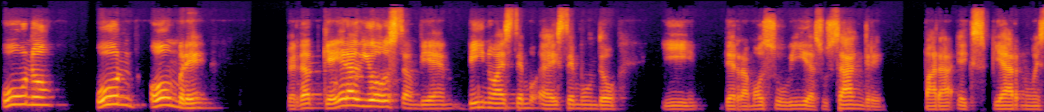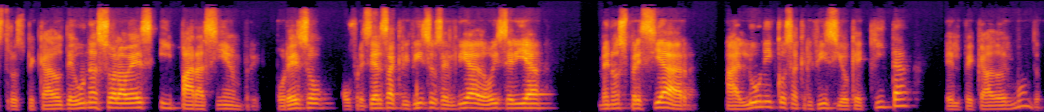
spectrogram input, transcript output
uno, un hombre, ¿verdad? Que era Dios también, vino a este, a este mundo y derramó su vida, su sangre, para expiar nuestros pecados de una sola vez y para siempre. Por eso, ofrecer sacrificios el día de hoy sería menospreciar al único sacrificio que quita el pecado del mundo.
